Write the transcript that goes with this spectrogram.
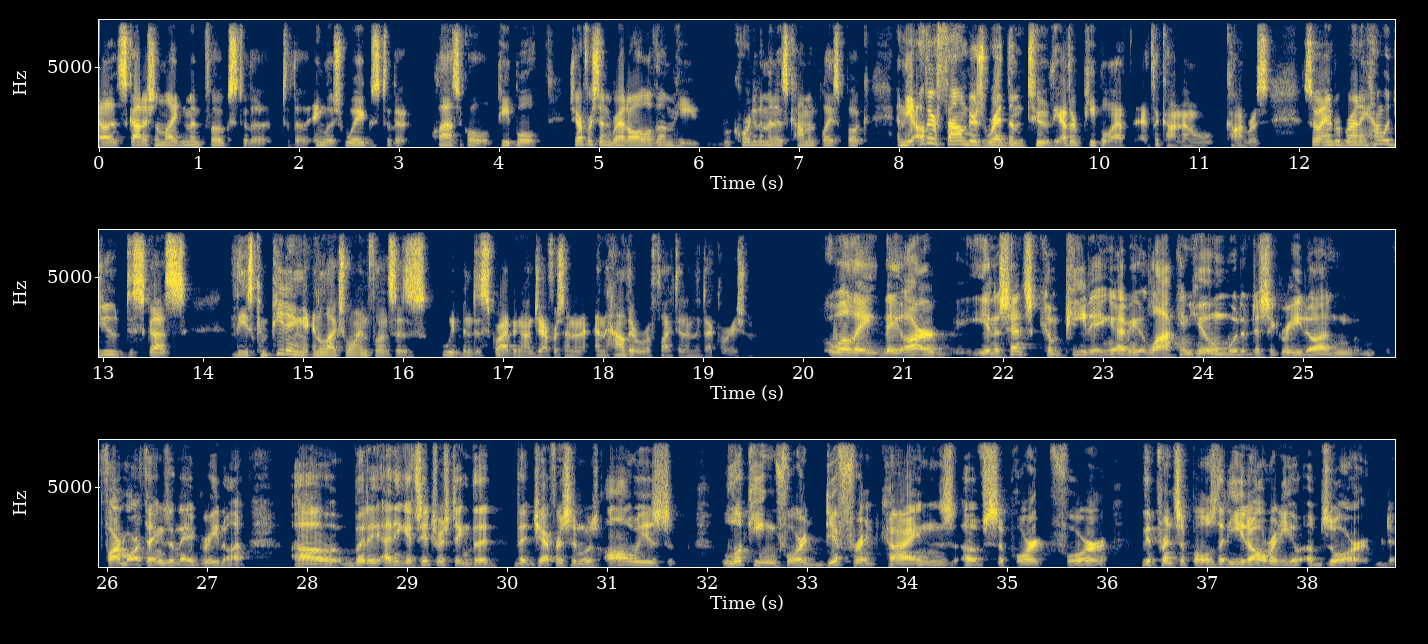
uh, Scottish Enlightenment folks to the to the English Whigs to the classical people. Jefferson read all of them. He recorded them in his commonplace book, and the other founders read them too. The other people at, at the Continental Congress. So, Andrew Browning, how would you discuss these competing intellectual influences we've been describing on Jefferson and, and how they're reflected in the Declaration? Well, they they are in a sense competing. I mean, Locke and Hume would have disagreed on far more things than they agreed on. Uh, but I think it's interesting that that Jefferson was always looking for different kinds of support for the principles that he had already absorbed.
